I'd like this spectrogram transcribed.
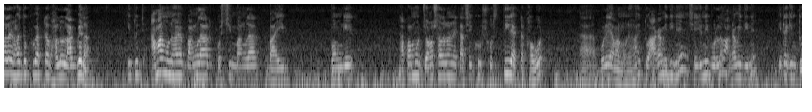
দলের হয়তো খুব একটা ভালো লাগবে না। কিন্তু আমার মনে হয় বাংলার পশ্চিম বাংলার বা এই বঙ্গের আপামোর জনসাধারণের কাছে খুব স্বস্তির একটা খবর বলে আমার মনে হয়। তো আগামী দিনে, সেই জন্যই বললাম, আগামী দিনে এটা কিন্তু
